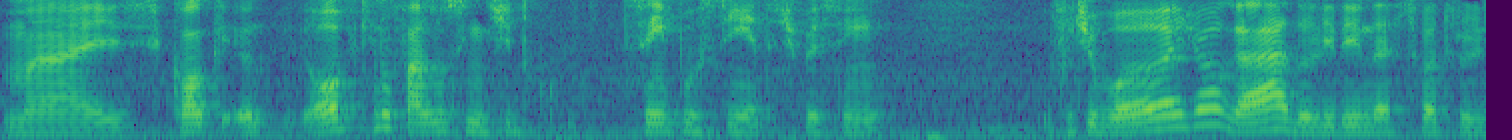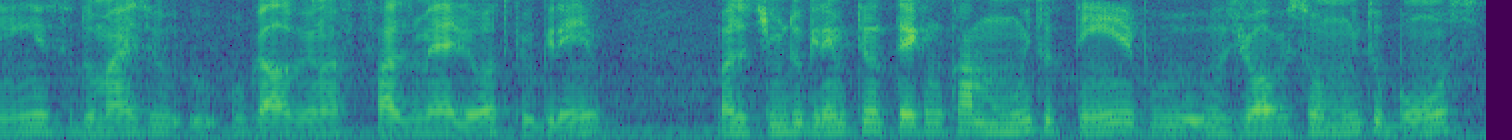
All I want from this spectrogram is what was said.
Mas que, óbvio que não faz um sentido 100%, tipo assim, o futebol é jogado ali dentro das quatro linhas e tudo mais, e o, o, o Galo veio numa fase melhor do que o Grêmio. Mas o time do Grêmio tem um técnico há muito tempo, os jovens são muito bons.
